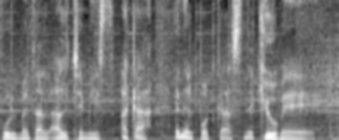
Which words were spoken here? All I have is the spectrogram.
Full Metal Alchemist acá en el podcast de Cube.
